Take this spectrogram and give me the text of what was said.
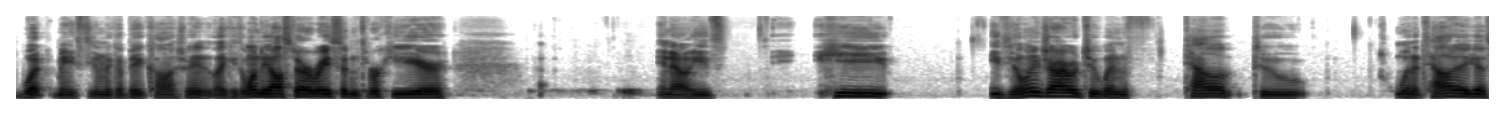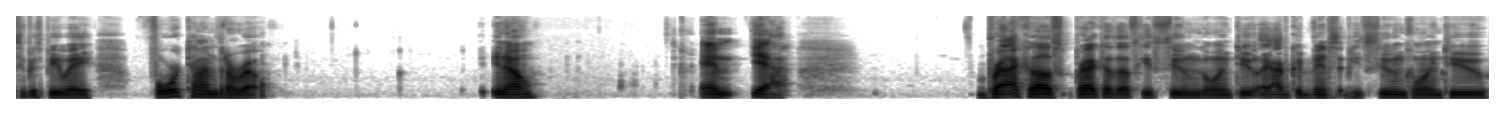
what may seem like a big accomplishment. Like he's won the All Star race in his rookie year. You know, he's he he's the only driver to win talent to win at Talladega Super Speedway four times in a row. You know, and yeah, Brad is soon going to like I'm convinced that he's soon going to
